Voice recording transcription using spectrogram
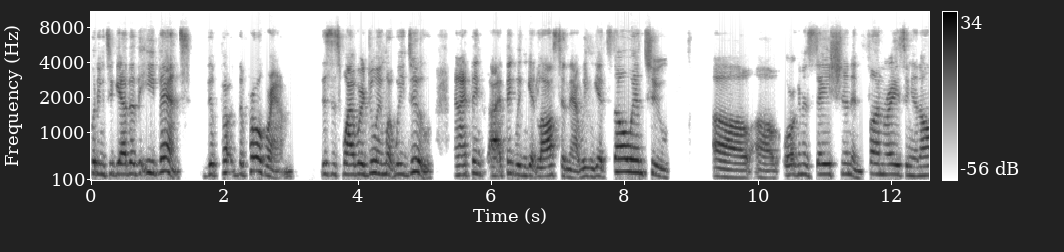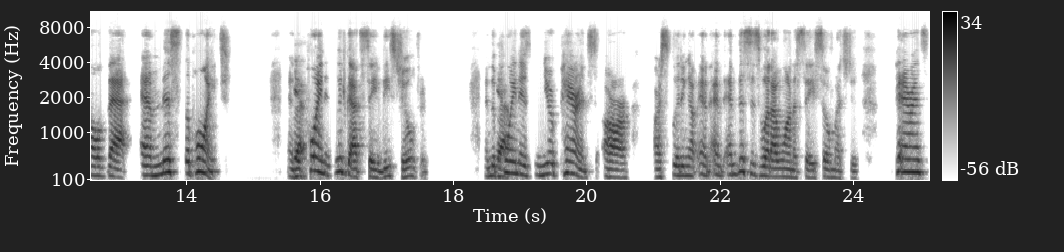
putting together the event, the the program. This is why we're doing what we do, and I think I think we can get lost in that. We can get so into uh, uh, organization and fundraising and all of that, and miss the point. And the point is, we've got to save these children. And the yeah. point is, when your parents are are splitting up, and and and this is what I want to say so much to parents:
